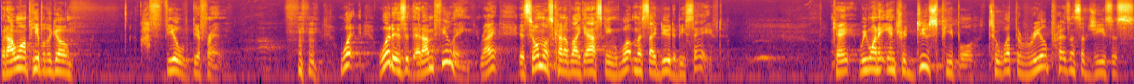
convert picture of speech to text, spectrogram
But I want people to go, I feel different. what, what is it that I'm feeling, right? It's almost kind of like asking, what must I do to be saved? Okay? We want to introduce people to what the real presence of Jesus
